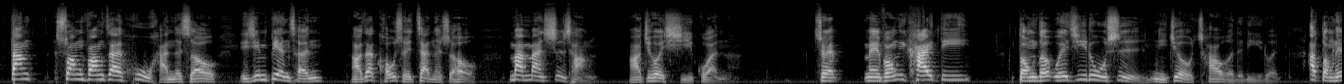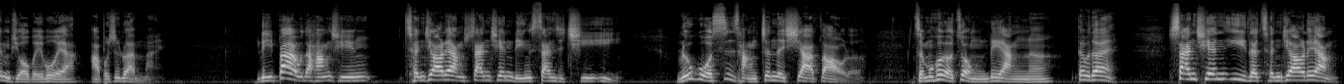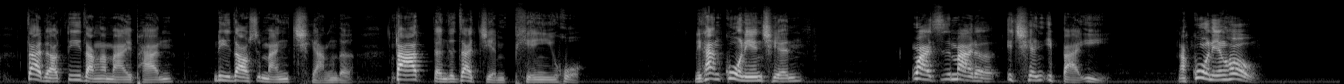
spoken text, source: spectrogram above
当双方在互喊的时候，已经变成啊在口水战的时候，慢慢市场啊就会习惯了。所以每逢一开低，懂得危机入市，你就有超额的利润啊！懂得不是欧北呀，啊不是乱买。礼拜五的行情成交量三千零三十七亿，如果市场真的吓到了，怎么会有这种量呢？对不对？三千亿的成交量代表低档的买盘力道是蛮强的，大家等着在捡便宜货。你看过年前外资卖了一千一百亿，那过年后，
